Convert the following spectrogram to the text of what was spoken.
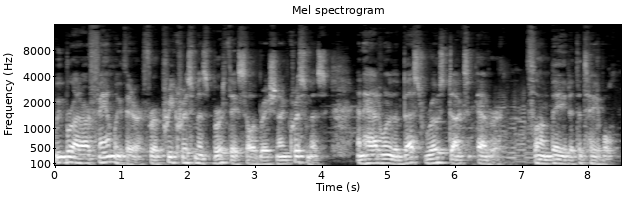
we brought our family there for a pre Christmas birthday celebration on Christmas and had one of the best roast ducks ever, flambéed at the table.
